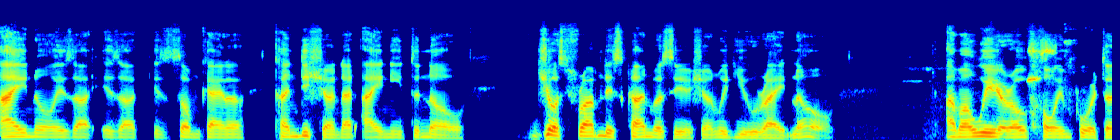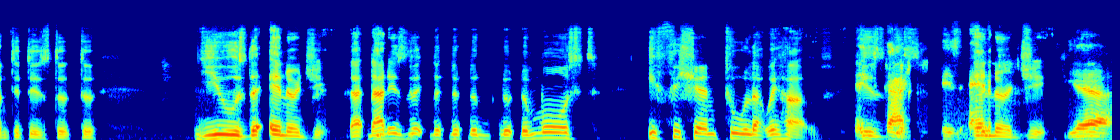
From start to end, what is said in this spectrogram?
I know is a is a is some kind of condition that I need to know just from this conversation with you right now, I'm aware of how important it is to, to use the energy. That that is the the, the, the, the most efficient tool that we have is exactly. is energy. energy. Yeah.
